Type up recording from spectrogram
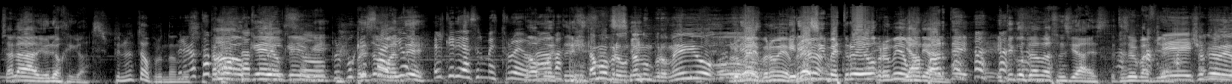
Esa es la biológica. Pero no estamos preguntando Pero no eso. está Ah, preguntando ok, ok, eso. ¿Pero por qué eso salió? Él quería hacer menstrueo, No, nada pues más te- que eso. ¿Estamos preguntando un promedio? o- Promedio, promedio. Quería Promedio- decir menstrueo promedio y mundial. aparte estoy controlando las ansiedades. Entonces final. Sí, yo creo que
